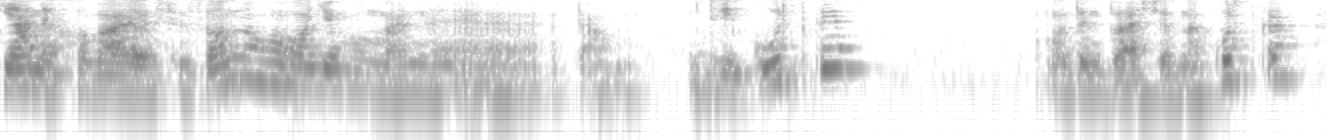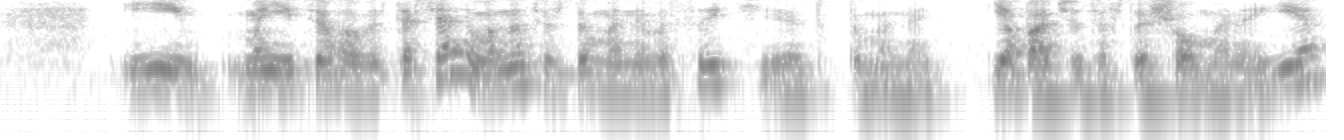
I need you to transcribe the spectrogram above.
я не ховаю сезонного одягу, у мене там дві куртки, один плащ, одна куртка. І мені цього вистачає, воно завжди в мене висить. Тобто, в мене, я бачу завжди, що в мене є.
